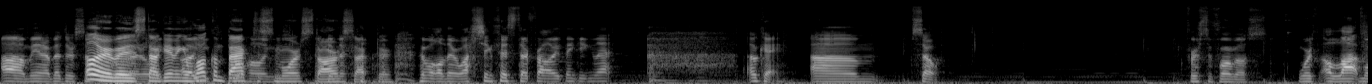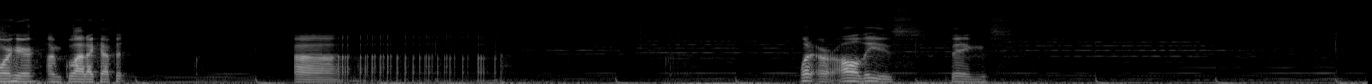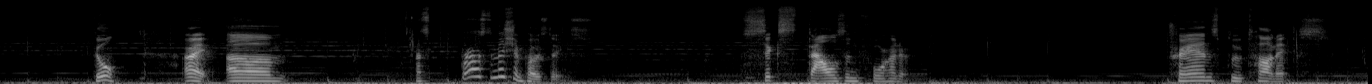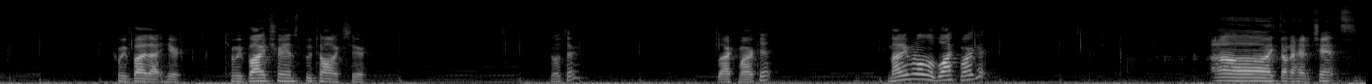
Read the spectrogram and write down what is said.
Oh man, I bet there's some Hello everybody, it's like, Gaming "Oh, and you welcome back to some more Star Sector. While they're watching this, they're probably thinking that. Okay, um, so first and foremost, worth a lot more here. I'm glad I kept it. Uh, what are all these things? Cool. All right. Um, let's browse the mission postings. Six thousand four hundred. Transplutonics. Can we buy that here? Can we buy transplutonics here? Military? Black market? Not even on the black market? Oh, I thought I had a chance.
